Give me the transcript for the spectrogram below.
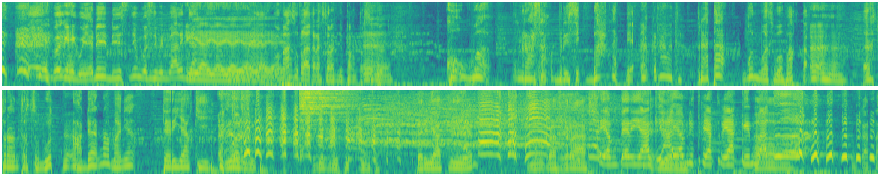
gue kayak gue ya, dia, dia senyum gue senyumin balik ya. Iya, iya, iya, iya, iya, iya. Gue masuk lah ke restoran Jepang tersebut. Kok gue ngerasa berisik banget ya? eh, kenapa tuh? Ternyata gue bukan sebuah fakta. Eh. Restoran tersebut ada namanya teriyaki. Waduh. Jadi berisik. Teriyaki kan. Ngomong keras-keras. Ayam teriyaki, Iya. ayam diteriak-teriakin Ah. bagus. Kata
